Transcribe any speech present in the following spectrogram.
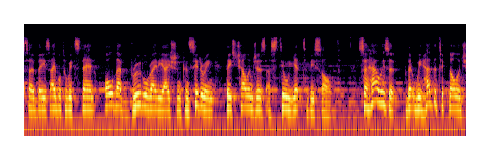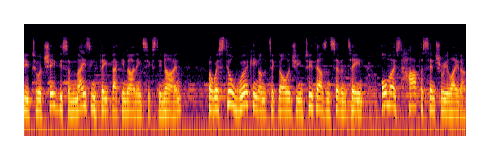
SOBs able to withstand all that brutal radiation, considering these challenges are still yet to be solved. So, how is it that we had the technology to achieve this amazing feat back in 1969, but we're still working on the technology in 2017, almost half a century later?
